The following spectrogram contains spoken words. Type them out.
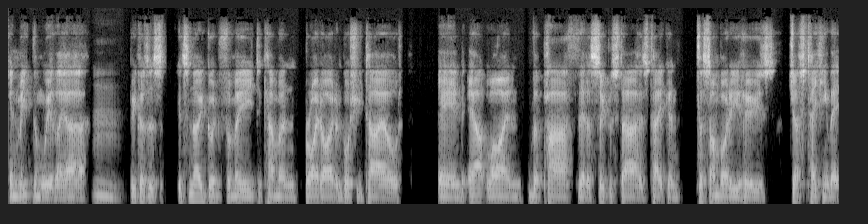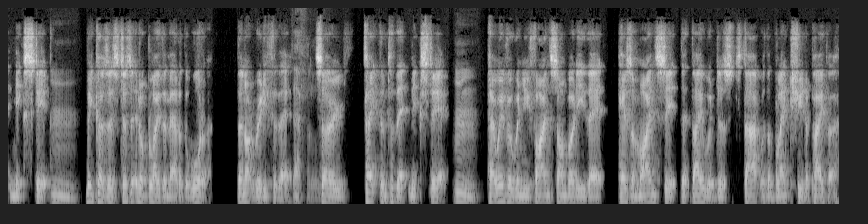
and meet them where they are mm. because it's it's no good for me to come in bright-eyed and bushy-tailed and outline the path that a superstar has taken to somebody who's just taking that next step mm. because it's just it'll blow them out of the water. They're not ready for that. Definitely. So take them to that next step. Mm. However, when you find somebody that has a mindset that they would just start with a blank sheet of paper,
